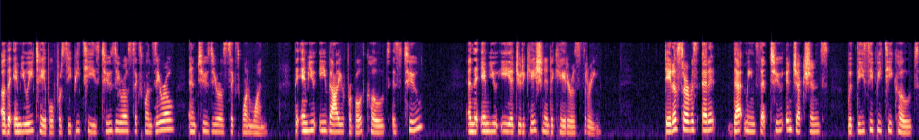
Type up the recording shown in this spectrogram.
of the MUE table for CPTs 20610 and 20611. The MUE value for both codes is 2 and the MUE adjudication indicator is 3. Date of service edit, that means that two injections with these CPT codes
